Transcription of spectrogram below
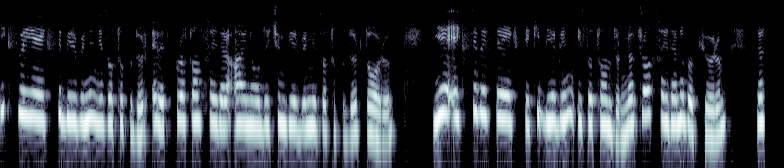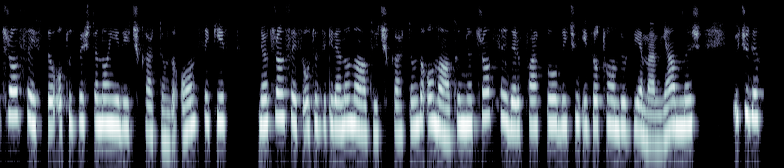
X ve Y eksi birbirinin izotopudur. Evet proton sayıları aynı olduğu için birbirinin izotopudur. Doğru. Y eksi ve Z eksi 2 birbirinin izotondur. Nötron sayılarına bakıyorum. Nötron sayısı 35'ten 17'yi çıkarttığımda 18. Nötron sayısı 32'den 16'yı çıkarttığımda 16. Nötron sayıları farklı olduğu için izotondur diyemem. Yanlış. Üçü de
